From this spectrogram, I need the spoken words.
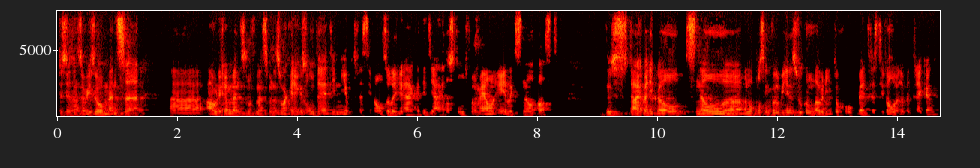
Dus er zijn sowieso mensen, uh, oudere mensen of mensen met een zwakkere gezondheid, die niet op het festival zullen geraken dit jaar. Dat stond voor mij al redelijk snel vast. Dus daar ben ik wel snel uh, een oplossing voor beginnen zoeken, omdat we die toch ook bij het festival willen betrekken.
